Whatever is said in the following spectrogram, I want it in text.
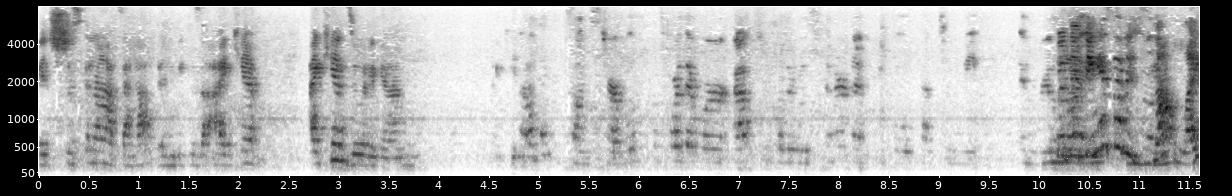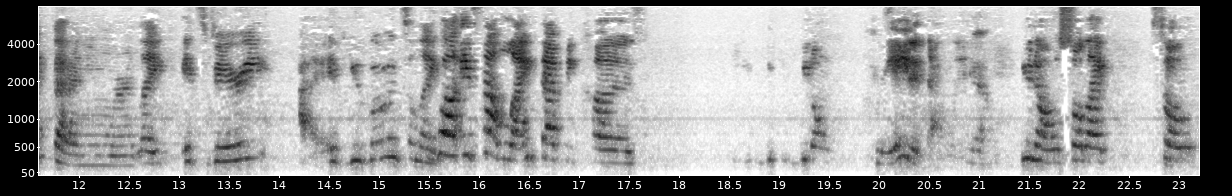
it's just gonna have to happen because I can't, I can't do it again. I I can't. don't think it sounds terrible. Before there were apps, before there was internet, people had to meet in real But life. the thing is that it's So- not like that anymore. Like it's very, I- if you go into like, well, it's not like that because we- don't create it that way. Yeah. You know, so like, so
